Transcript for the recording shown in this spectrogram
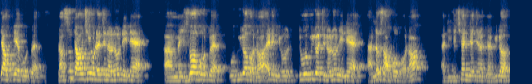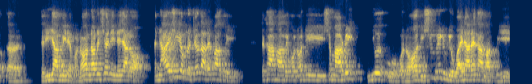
ပြောက်ပြက်ဖို့အတွက်နောက်ဆုတောင်းခြင်းကိုလည်းကျွန်တော်တို့အနေနဲ့အာမလျော့ဖို့အတွက်ပို့ပြီးတော့ပေါ့နော်အဲ့ဒီမျိုးတိုးပြီးတော့ကျွန်တော်တို့အနေနဲ့လှုပ်ဆောင်ဖို့ပေါ့နော်ဒီတစ်ချက်နဲ့ကျွန်တော်ပြန်ပြီးတော့အဲတတိယမိတယ်ပေါ့နော်နောက်တစ်ချက်အနေနဲ့ကျတော့အများကြီးရှိရမလို့ကျမ်းစာထဲမှာဆိုရင်တခါမှလေပေါ့နော်ဒီရှမာရိမြို့ဟိုပေါ့နော်ဒီရှုရိလူတွေဝိုင်းထားတဲ့ခါမှာဆိုရင်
